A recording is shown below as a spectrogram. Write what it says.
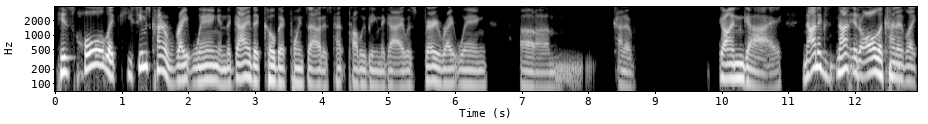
his whole like he seems kind of right wing, and the guy that Kobek points out is kind of probably being the guy was very right wing, um, kind of gun guy not ex- not at all the kind of like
